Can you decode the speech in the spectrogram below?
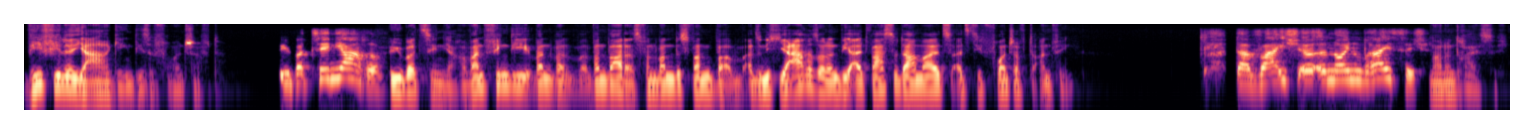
Wie viele Jahre ging diese Freundschaft? über zehn Jahre. Über zehn Jahre. Wann fing die, wann, wann, wann war das? Von wann bis wann war, also nicht Jahre, sondern wie alt warst du damals, als die Freundschaft anfing? Da war ich äh, 39. 39.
